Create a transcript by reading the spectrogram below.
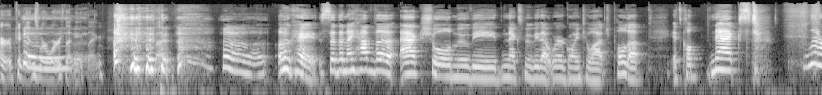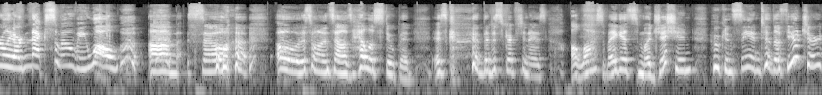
our opinions were worth anything. But, okay, so then I have the actual movie, next movie that we're going to watch pulled up. It's called Next. Literally our next movie. Whoa. Um so oh, this one sounds hella stupid. It's the description is a Las Vegas magician who can see into the future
